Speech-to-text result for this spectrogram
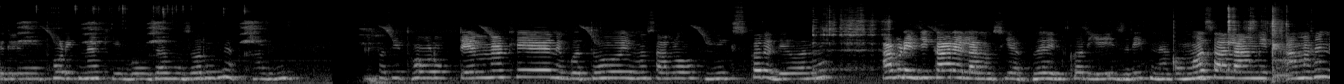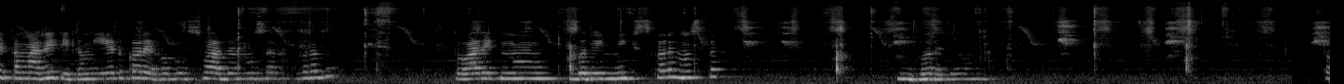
એટલે થોડીક નાખીએ, બહુ જાજુ જરૂર ને ખાંડની. પછી થોડુંક તેલ નાખે ને બધોય મસાલો મિક્સ કરી દેવાનો. આપણે જે કારેલાનું શાક ભરીને કરીએ એ જ રીતના. તો મસાલા અમે આમાં છે ને તમારી રીતે તમે એડ કરે હગો સ્વાદ અનુસાર, બરાબર? તો આ રીતનું બધું મિક્સ કરે મસ્ત. ભરી દેવાનું. તો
